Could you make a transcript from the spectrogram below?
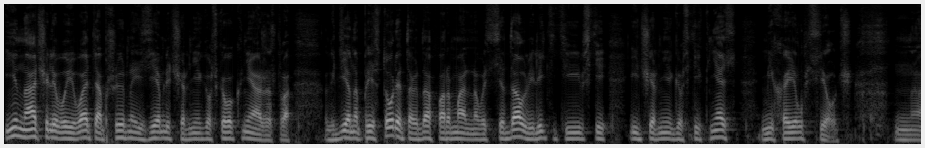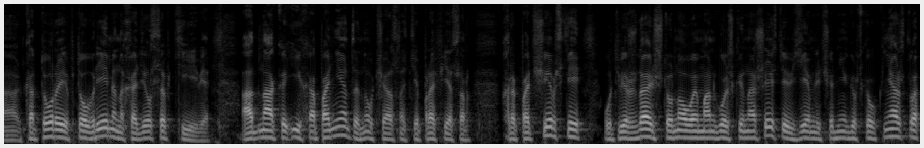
и начали воевать обширные земли Черниговского княжества, где на престоле тогда формально восседал великий киевский и черниговский князь Михаил Всеволодович, который в то время находился в Киеве. Однако их оппоненты, ну, в частности, профессор Храпачевский, утверждают, что новое монгольское нашествие в земли Черниговского княжества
